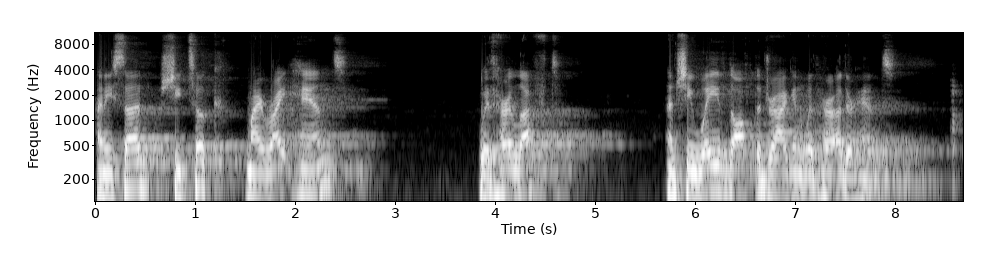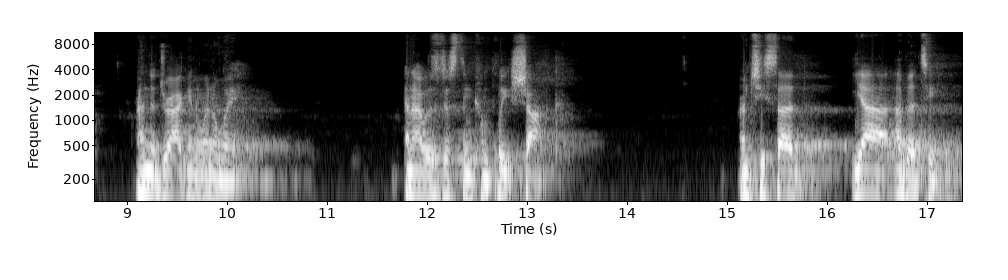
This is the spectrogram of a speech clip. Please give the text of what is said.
And he said, she took my right hand with her left, and she waved off the dragon with her other hand. And the dragon went away. And I was just in complete shock. And she said, Ya abati,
